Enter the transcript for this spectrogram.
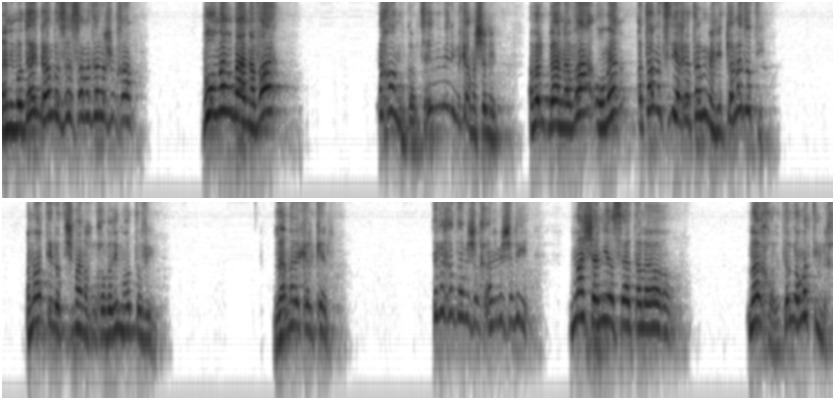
אני מודה, גם בזה שם את זה על השולחן. והוא אומר בענווה, נכון, הוא גם צעיר ממני בכמה שנים, אבל בענווה הוא אומר, אתה מצליח יותר ממני, תלמד אותי. אמרתי לו, תשמע, אנחנו חברים מאוד טובים. למה לקלקל? תלך אתה בשלך, אני בשלי. מה שאני עושה אתה לא... לא יכול, אתה לא מתאים לך.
